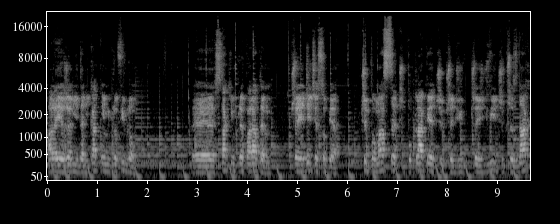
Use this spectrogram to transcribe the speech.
Ale jeżeli delikatnie mikrofibron e, z takim preparatem przejedziecie sobie czy po masce, czy po klapie, czy przez drzwi, czy przez dach,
